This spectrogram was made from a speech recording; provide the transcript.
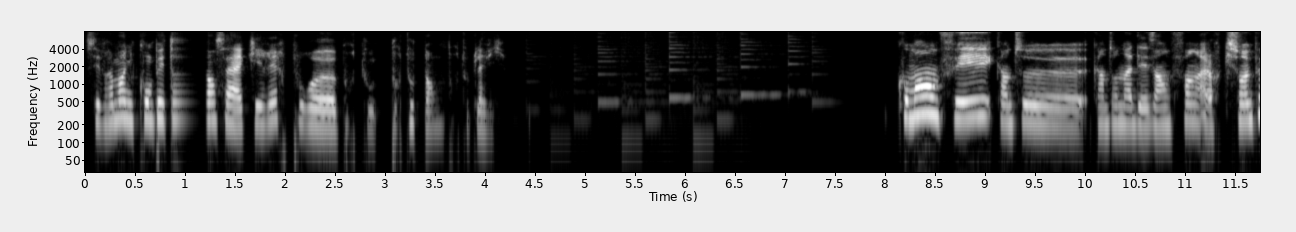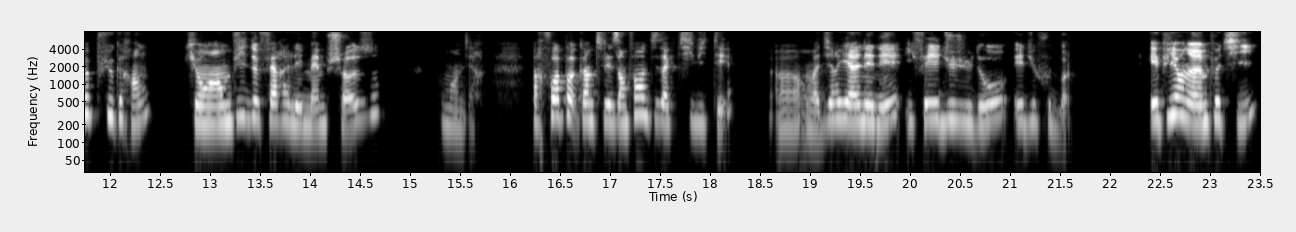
C'est vraiment une compétence à acquérir pour, euh, pour tout, pour tout le temps, pour toute la vie. Comment on fait quand, euh, quand on a des enfants, alors qui sont un peu plus grands, qui ont envie de faire les mêmes choses? Comment dire? Parfois, pa- quand les enfants ont des activités, on va dire, il y a un aîné, il fait du judo et du football. Et puis, on a un petit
